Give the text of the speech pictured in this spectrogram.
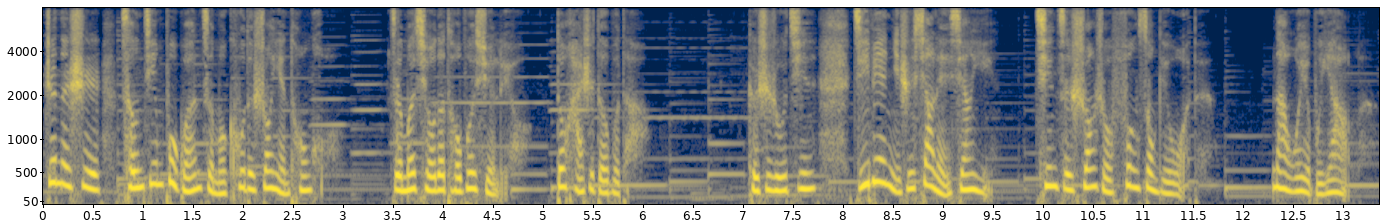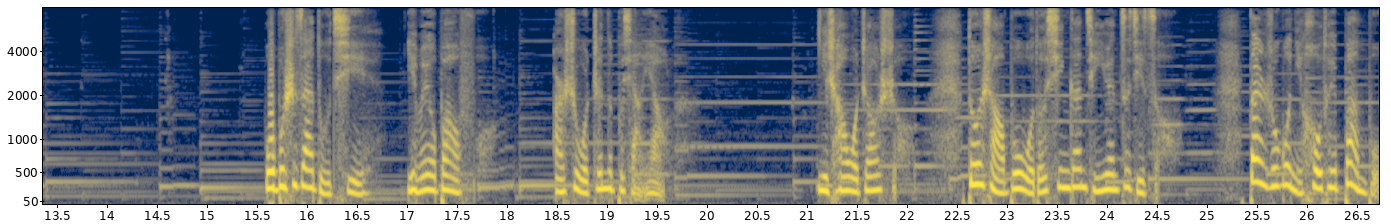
真的是曾经不管怎么哭的双眼通红，怎么求的头破血流，都还是得不到。可是如今，即便你是笑脸相迎，亲自双手奉送给我的，那我也不要了。我不是在赌气，也没有报复，而是我真的不想要了。你朝我招手，多少步我都心甘情愿自己走，但如果你后退半步，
